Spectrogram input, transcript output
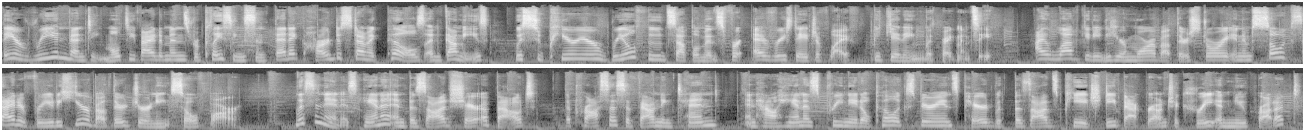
They are reinventing multivitamins, replacing synthetic, hard to stomach pills and gummies with superior real food supplements for every stage of life, beginning with pregnancy. I love getting to hear more about their story and am so excited for you to hear about their journey so far. Listen in as Hannah and Behzad share about the process of founding Tend and how Hannah's prenatal pill experience paired with Behzad's PhD background to create a new product,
